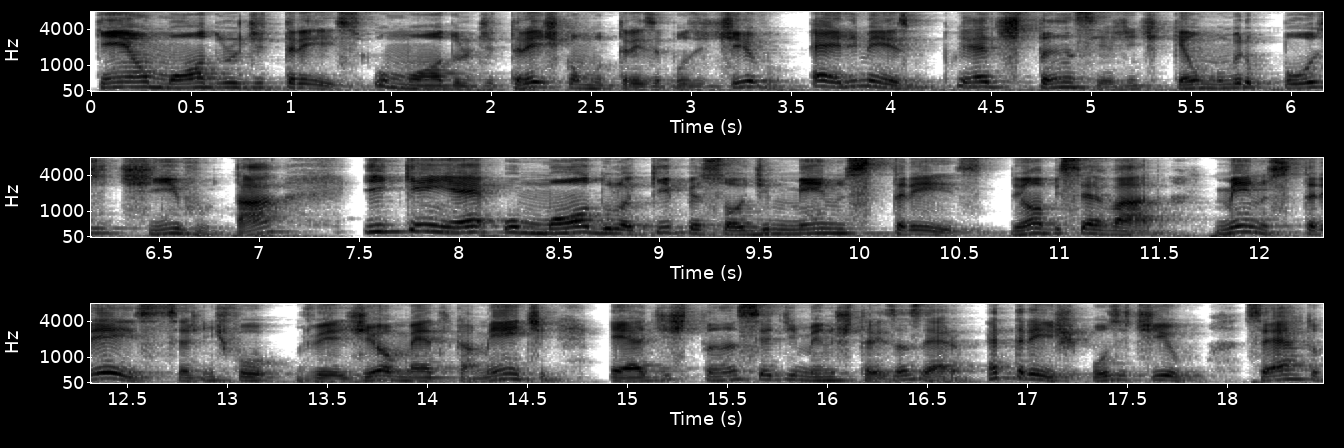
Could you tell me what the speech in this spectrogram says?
quem é o módulo de 3? O módulo de 3, como o 3 é positivo, é ele mesmo, porque é a distância. A gente quer um número positivo. Tá? E quem é o módulo aqui, pessoal, de menos 3? Dê uma observada. Menos 3, se a gente for ver geometricamente, é a distância de menos 3 a 0. É 3, positivo, certo?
